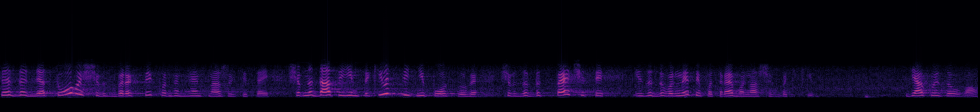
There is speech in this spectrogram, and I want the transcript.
Це для того, щоб зберегти контингент наших дітей, щоб надати їм такі освітні послуги, щоб забезпечити і задовольнити потреби наших батьків. Дякую за увагу.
